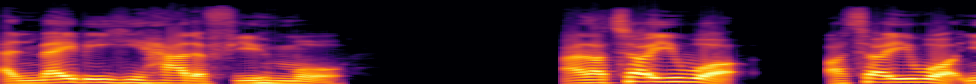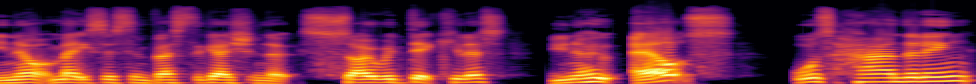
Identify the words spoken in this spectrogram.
and maybe he had a few more. And I tell you what, I tell you what, you know what makes this investigation look so ridiculous? You know who else was handling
